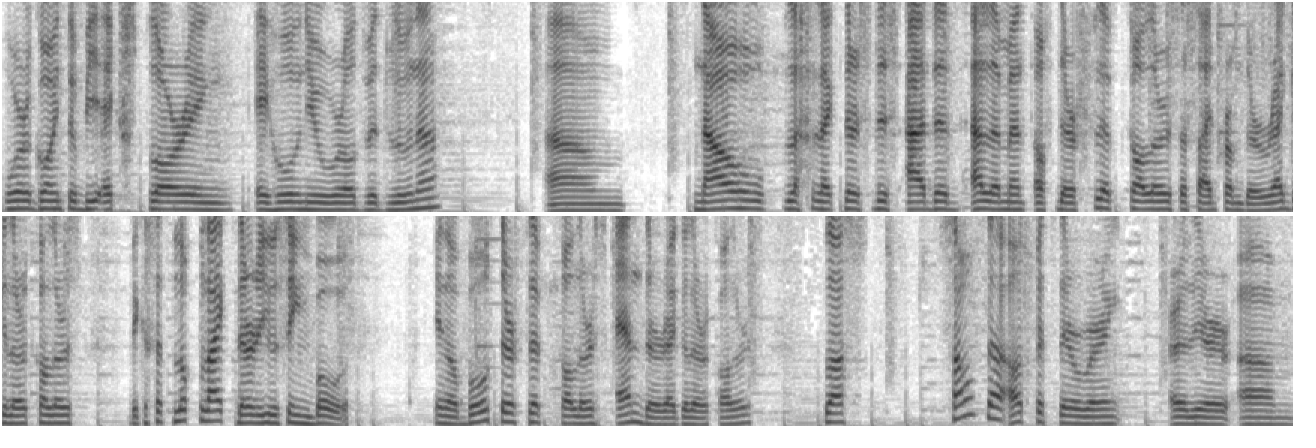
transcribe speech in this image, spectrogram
we're going to be exploring a whole new world with Loona. Um, now, like, there's this added element of their flipped colors aside from their regular colors because it looked like they're using both. You know, both their flip colors and their regular colors. Plus, some of the outfits they were wearing earlier um,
